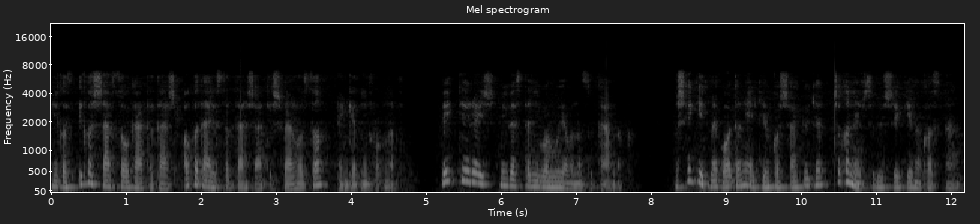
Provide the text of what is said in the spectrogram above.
még az igazságszolgáltatás akadályoztatását is felhozza, engedni fognak. Végtére is mi veszteni valója van a szukának. A segít megoldani egy gyilkosságügyet, csak a népszerűségének használ.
